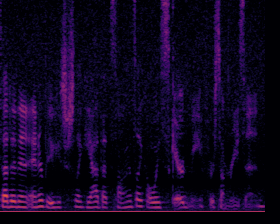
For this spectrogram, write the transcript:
said in an interview, he's just like, yeah, that song has like always scared me for some reason.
